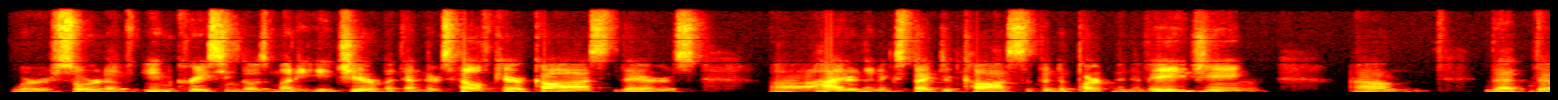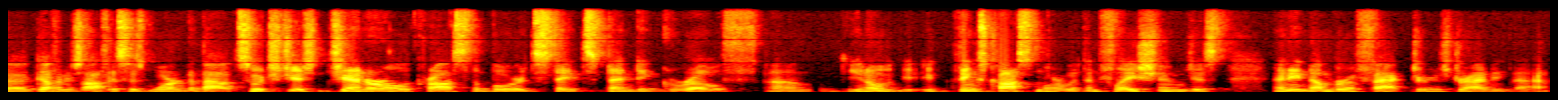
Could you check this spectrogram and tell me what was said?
we're sort of increasing those money each year. But then there's healthcare costs, there's uh, higher than expected costs at the Department of Aging. Um, that the governor's office has warned about. So it's just general across the board state spending growth. Um, you know, it, things cost more with inflation, just any number of factors driving that.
